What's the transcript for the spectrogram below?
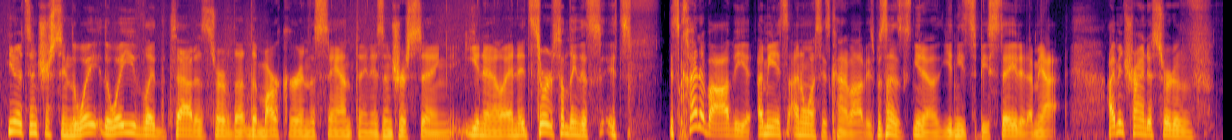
You know, it's interesting. The way the way you've laid this out as sort of the, the marker in the sand thing is interesting. You know, and it's sort of something that's it's it's kind of obvious. I mean, it's I don't want to say it's kind of obvious, but sometimes you know it needs to be stated. I mean, I, I've been trying to sort of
